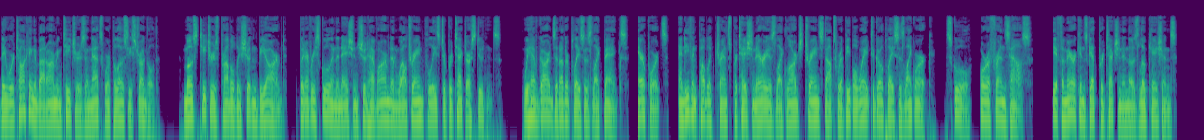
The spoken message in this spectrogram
They were talking about arming teachers and that's where Pelosi struggled. Most teachers probably shouldn't be armed, but every school in the nation should have armed and well-trained police to protect our students. We have guards at other places like banks, airports, and even public transportation areas like large train stops where people wait to go places like work, school, or a friend's house. If Americans get protection in those locations,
